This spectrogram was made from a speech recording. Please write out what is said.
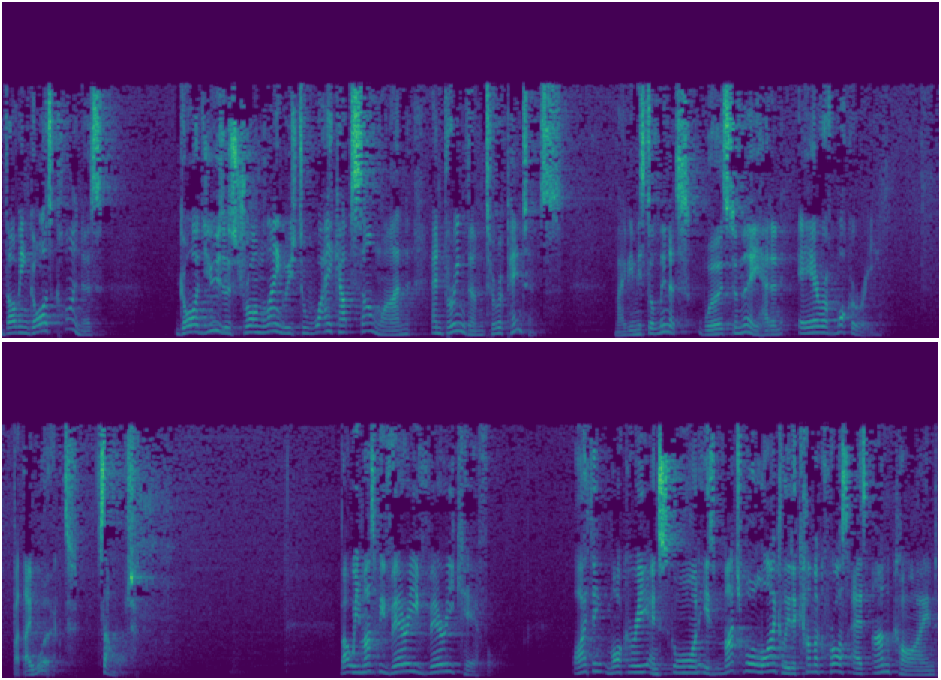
Though in God's kindness, God uses strong language to wake up someone and bring them to repentance. Maybe Mr. Linnett's words to me had an air of mockery, but they worked, somewhat. But we must be very, very careful. I think mockery and scorn is much more likely to come across as unkind,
